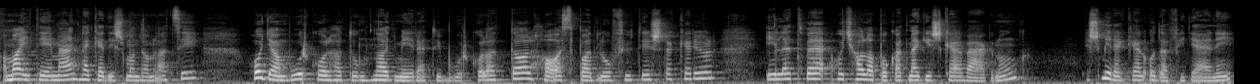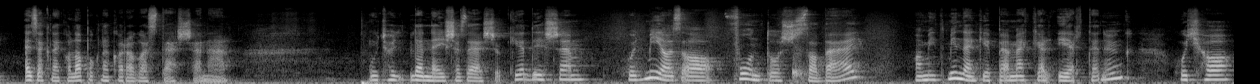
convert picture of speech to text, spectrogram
A mai témánk, neked is mondom, Laci, hogyan burkolhatunk nagyméretű burkolattal, ha az padlófűtésre kerül, illetve hogyha lapokat meg is kell vágnunk, és mire kell odafigyelni ezeknek a lapoknak a ragasztásánál. Úgyhogy lenne is az első kérdésem, hogy mi az a fontos szabály, amit mindenképpen meg kell értenünk, hogyha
